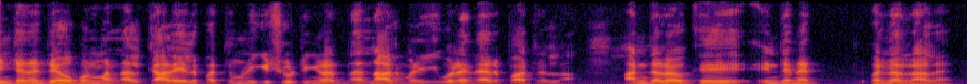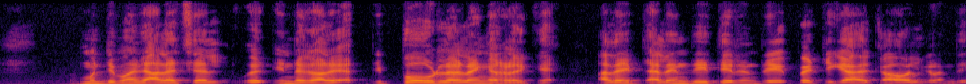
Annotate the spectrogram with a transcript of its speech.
இன்டர்நெட்டை ஓப்பன் பண்ணால் காலையில் பத்து மணிக்கு ஷூட்டிங் இருந்தால் நாலு மணிக்கு உடனே அதை பார்த்துடலாம். அந்த அளவுக்கு இன்டர்நெட் வந்ததுனால முந்தி மாதிரி அலைச்சல் இந்த கால இப்போ உள்ள இளைஞர்களுக்கு அலை அலைந்து திறந்து பேட்டிக்காக காவல் கிடந்து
